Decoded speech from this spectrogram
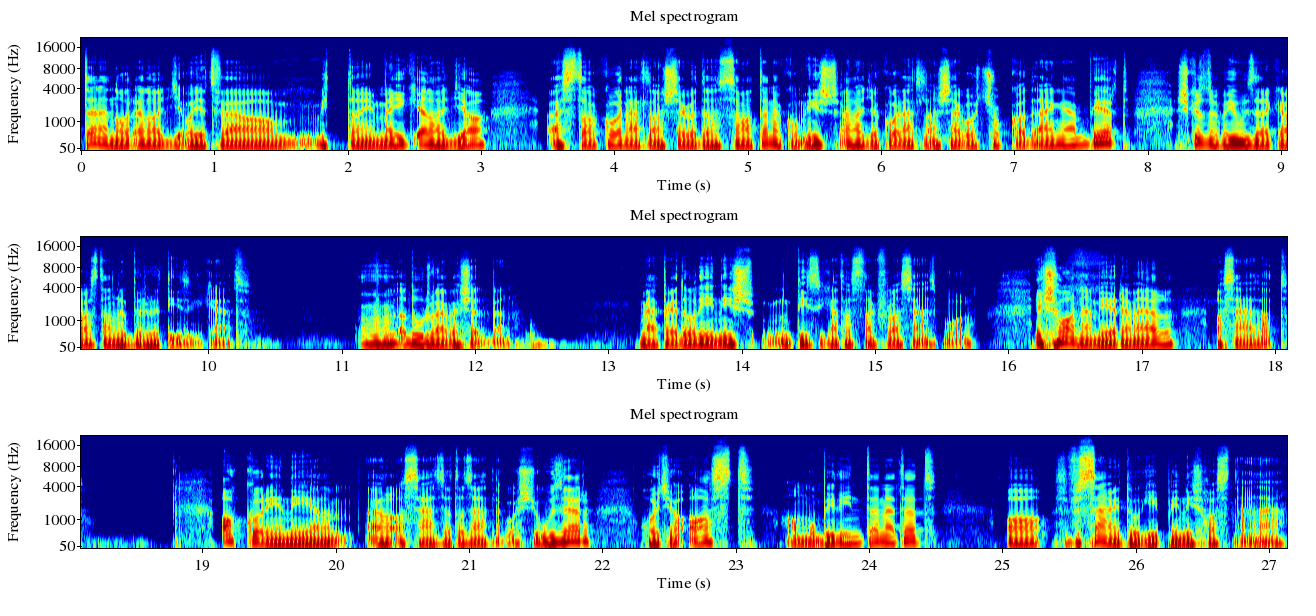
Telenor eladja, vagy a, mit tudom én, melyik eladja ezt a korlátlanságot, de azt hiszem a Telekom is eladja a korlátlanságot sokkal drágábbért, és közben a userek elhasználnak belőle 10 gigát. Uh-huh. A durvább esetben. Mert például én is 10 gigát használok fel a 100-ból. És ha nem érem el a százat. Akkor én élem el a százat az átlagos user, hogyha azt a mobil internetet a számítógépén is használná.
